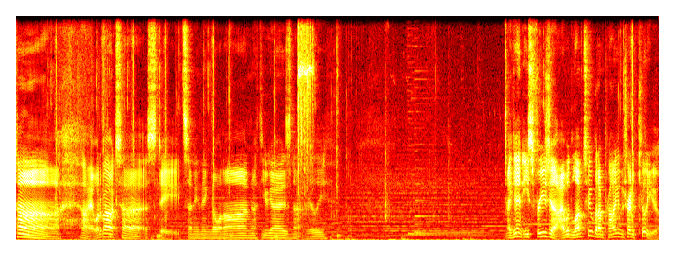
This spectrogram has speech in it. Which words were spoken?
Huh. Alright, what about uh, estates? Anything going on with you guys? Not really. Again, East Frisia. I would love to, but I'm probably going to try to kill you.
